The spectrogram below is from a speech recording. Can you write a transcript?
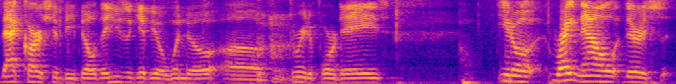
That car should be built. They usually give you a window of three to four days. You know, right now there's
